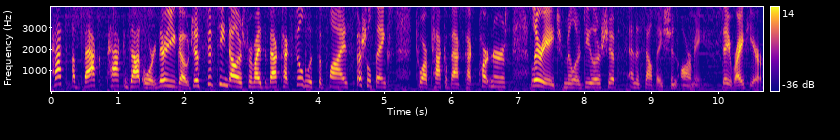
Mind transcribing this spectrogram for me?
packabackpack.org. There you go. Just $15 provides a backpack filled with supplies. Special thanks to our Pack a Backpack partners, Larry H. Miller Dealerships, and the Salvation Army. Stay right here.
